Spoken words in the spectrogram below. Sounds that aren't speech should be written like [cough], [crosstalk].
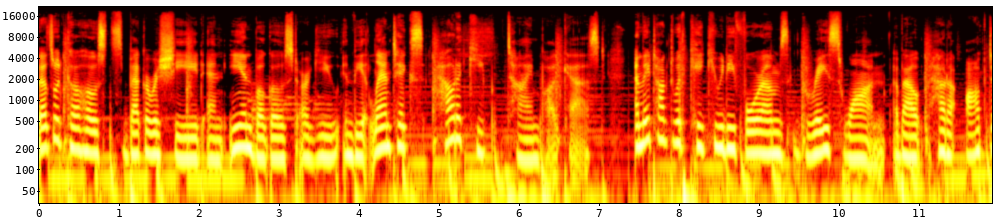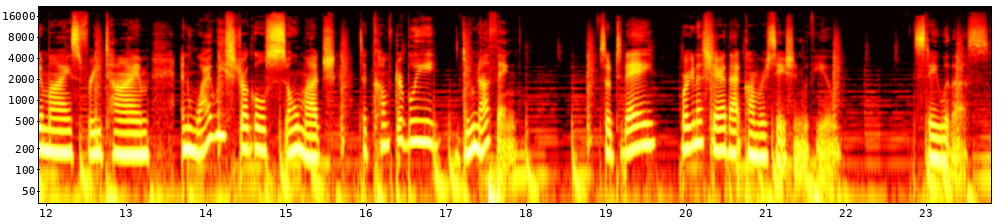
That's what co hosts Becca Rashid and Ian Bogost argue in The Atlantic's How to Keep Time podcast. And they talked with KQED Forum's Grace Won about how to optimize free time and why we struggle so much to comfortably do nothing. So today, we're going to share that conversation with you. Stay with us.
